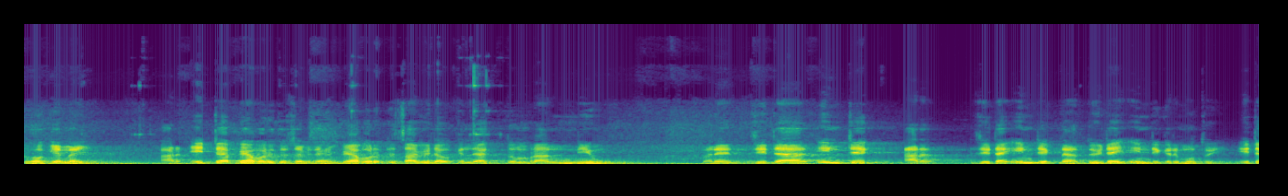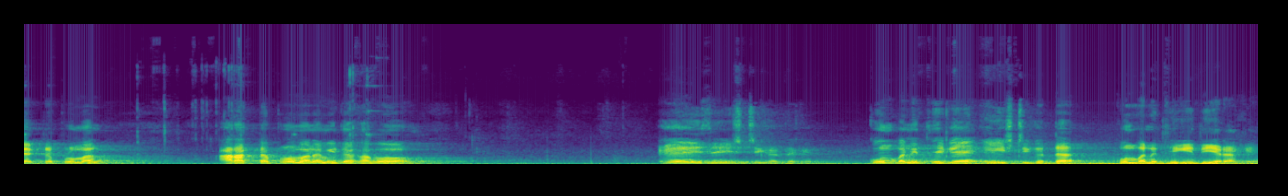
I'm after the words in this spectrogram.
ঢোকে নাই। আর এটা ব্যবহৃত চাবি। দেখেন, ব্যবহৃত চাবিটাও কিন্তু একদম ব্রান্ড নিউ মানে যেটা ইনটেক আর যেটা ইনটেক না, দুইটাই ইনটেকের মতোই। এটা একটা প্রমাণ। আর একটা প্রমাণ আমি দেখাবো। এই যে স্টিকার দেখেন। কোম্পানি থেকে এই স্টিকারটা কোম্পানি থেকেই দিয়ে রাখে।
